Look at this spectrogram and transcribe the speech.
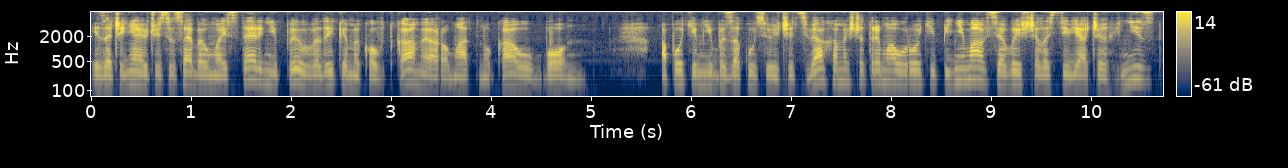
і, зачиняючись у себе в майстерні, пив великими ковтками ароматну каву бон а потім, ніби закусуючи цвяхами, що тримав у роті, піднімався вище ластів'ячих гнізд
